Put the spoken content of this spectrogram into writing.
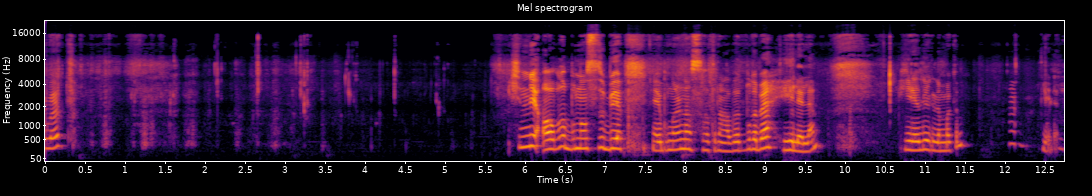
Evet. Şimdi abla bu nasıl bir e, bunları nasıl satın aldı? Bu da ben hileli. Hileli gidelim bakın. Hileli.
